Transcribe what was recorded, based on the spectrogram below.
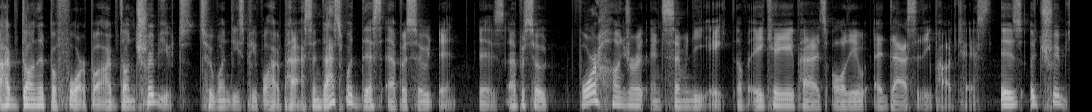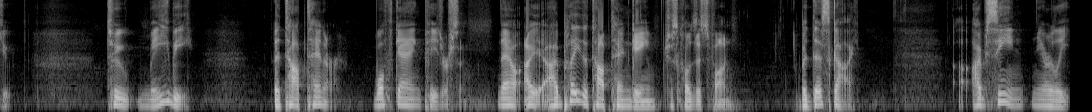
I've done it before, but I've done tributes to when these people have passed. And that's what this episode is. Episode 478 of AKA Pad's Audio Audacity podcast is a tribute to maybe the top tenor, Wolfgang Petersen. Now, I, I play the top 10 game just because it's fun. But this guy, uh, I've seen nearly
